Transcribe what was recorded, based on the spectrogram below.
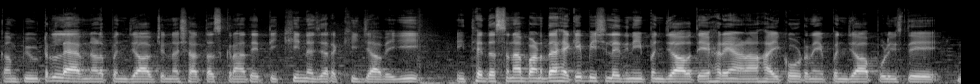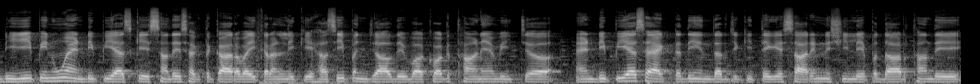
ਕੰਪਿਊਟਰ ਲੈਬ ਨਾਲ ਪੰਜਾਬ 'ਚ ਨਸ਼ਾ ਤਸਕਰਾਂ ਤੇ ਤਿੱਖੀ ਨਜ਼ਰ ਰੱਖੀ ਜਾਵੇਗੀ। ਇੱਥੇ ਦੱਸਣਾ ਬਣਦਾ ਹੈ ਕਿ ਪਿਛਲੇ ਦਿਨੀ ਪੰਜਾਬ ਤੇ ਹਰਿਆਣਾ ਹਾਈ ਕੋਰਟ ਨੇ ਪੰਜਾਬ ਪੁਲਿਸ ਦੇ ਡੀਜੀਪੀ ਨੂੰ ਐਨਡੀਪੀਐਸ ਕੇਸਾਂ ਦੇ ਸਖਤ ਕਾਰਵਾਈ ਕਰਨ ਲਈ ਕਿਹਾ ਸੀ। ਪੰਜਾਬ ਦੇ ਵੱਖ-ਵੱਖ ਥਾਣਿਆਂ ਵਿੱਚ ਐਨਡੀਪੀਐਸ ਐਕਟ ਅਧੀਨ ਦਰਜ ਕੀਤੇ ਗਏ ਸਾਰੇ ਨਸ਼ੀਲੇ ਪਦਾਰਥਾਂ ਦੇ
